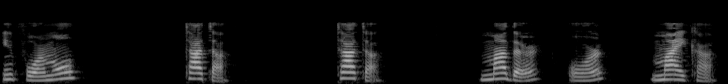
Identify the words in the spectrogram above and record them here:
informal tata, tata, mother or majka,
